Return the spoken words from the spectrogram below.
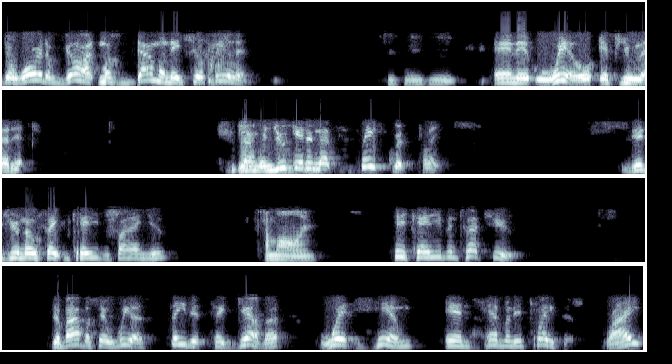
The word of God must dominate your feelings. Mm-hmm. And it will if you let it. Now, when you get in that secret place, did you know Satan can't even find you? Come on. He can't even touch you. The Bible said we are seated together with him in heavenly places, right?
